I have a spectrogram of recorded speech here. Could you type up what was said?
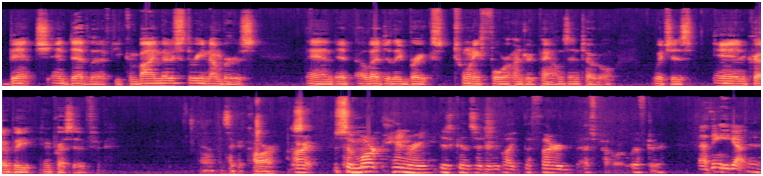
bench, and deadlift. You combine those three numbers, and it allegedly breaks 2,400 pounds in total, which is incredibly impressive. Yeah, it's like a car. All right, so Mark Henry is considered like the third best power lifter. I think he got Yeah, his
